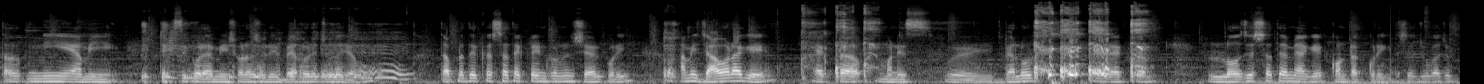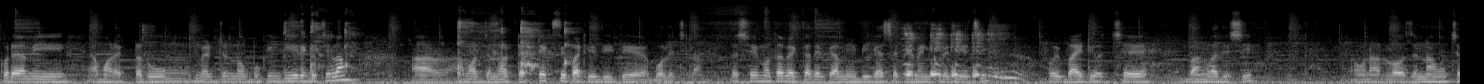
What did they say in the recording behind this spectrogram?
তা নিয়ে আমি ট্যাক্সি করে আমি সরাসরি ব্যালোরে চলে যাব। তো আপনাদের কাছ সাথে একটা ইনফরমেশন শেয়ার করি। আমি যাওয়ার আগে একটা মানে ব্যালোর একটা লজের সাথে আমি আগে কন্ট্যাক্ট করি। সে যোগাযোগ করে আমি আমার একটা রুমের জন্য বুকিং দিয়ে রেখেছিলাম। আর আমার জন্য একটা ট্যাক্সি পাঠিয়ে দিতে বলেছিলাম। তো সেই মোতাবেক তাদেরকে আমি বিকাশে পেমেন্ট করে দিয়েছি। ওই বাইটি হচ্ছে বাংলাদেশি। ওনার লজের নাম হচ্ছে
